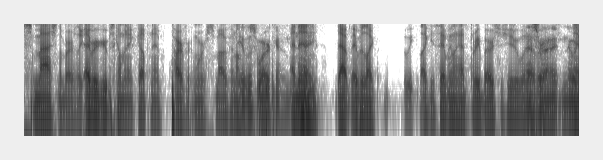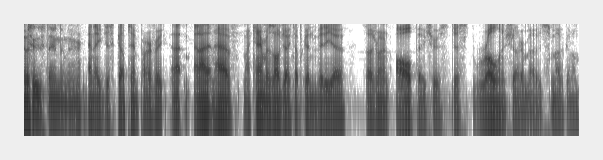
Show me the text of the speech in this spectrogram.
smashing the birds. Like every group was coming in, cupping in perfect, and we are smoking them. It was working. and then Hey. that it was like, we, like you said, we only had three birds to shoot or whatever. That's right. And there was, it was- two standing there. And they just cupped in perfect. And I, and I didn't have my cameras all jacked up, couldn't video, so I was running all pictures, just rolling shutter mode, smoking them.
